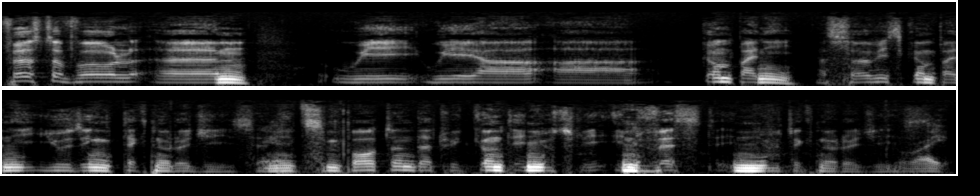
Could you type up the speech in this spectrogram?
First of all, um, we we are a company, a service company using technologies, and Yeah. it's important that we continuously invest in new technologies. Right.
